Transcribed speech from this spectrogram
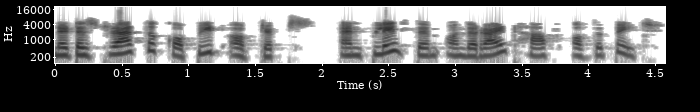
Let us drag the copied objects and place them on the right half of the page.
